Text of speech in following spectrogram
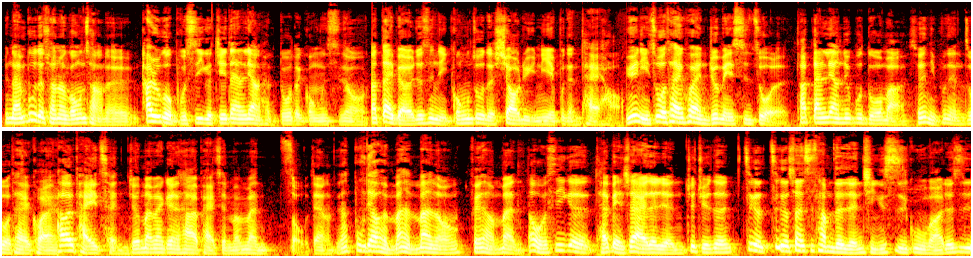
南部的传统工厂呢，它如果不是一个接单量很多的公司哦，它代表的就是你工作的效率你也不能太好，因为你做太快你就没事做了，它单量就不多嘛，所以你不能做太快，它会排程，你就慢慢跟着它的排程慢慢走这样子，那步调很慢很慢哦，非常慢。那我是一个台北下来的人，就觉得这个这个算是他们的人情世。故嘛，就是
